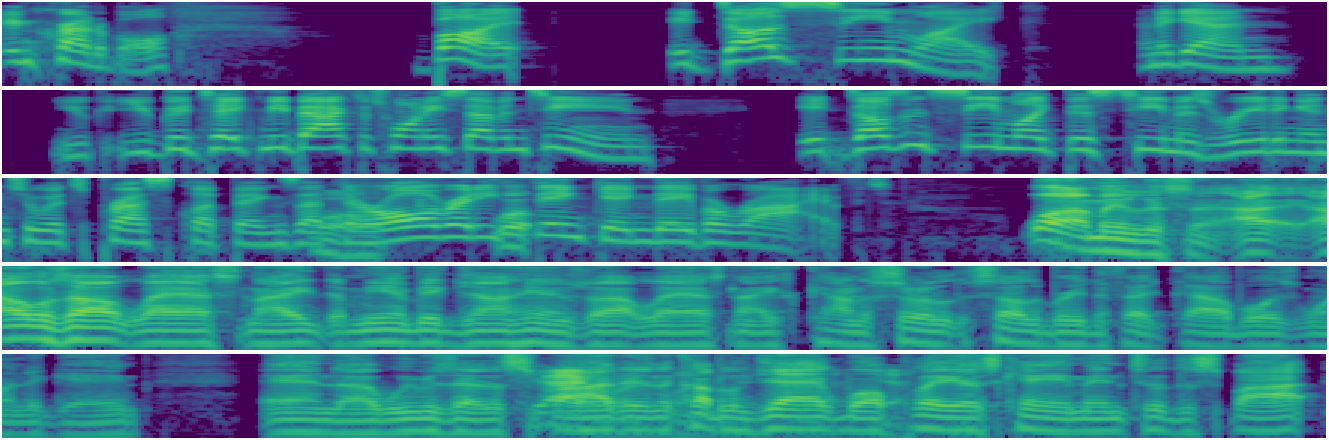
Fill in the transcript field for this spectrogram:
incredible. But it does seem like, and again, you you could take me back to 2017. It doesn't seem like this team is reading into its press clippings that they're already well- thinking they've arrived. Well, I mean, listen, I, I was out last night. Me and Big John Henry was out last night, kind of celebrating the fact Cowboys won the game, and uh, we was at a spot, Jaguars and a couple the of game, Jaguar yeah. players came into the spot,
